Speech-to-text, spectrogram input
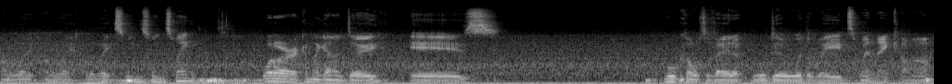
Out of way, swing, swing, swing. What I reckon we're going to do is we'll cultivate it, we'll deal with the weeds when they come up.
